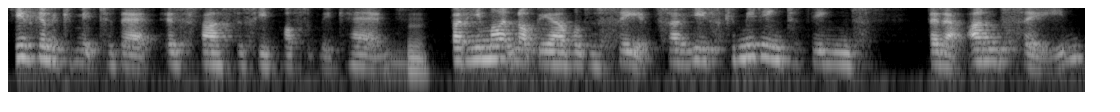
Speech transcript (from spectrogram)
He's going to commit to that as fast as he possibly can, hmm. but he might not be able to see it. So he's committing to things that are unseen,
